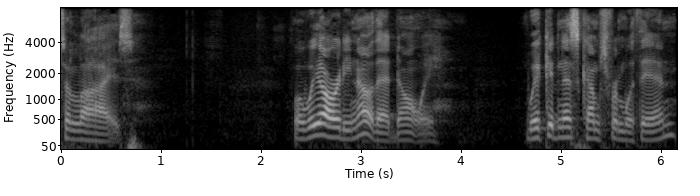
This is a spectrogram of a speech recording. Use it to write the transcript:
to lies. Well, we already know that, don't we? Wickedness comes from within.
